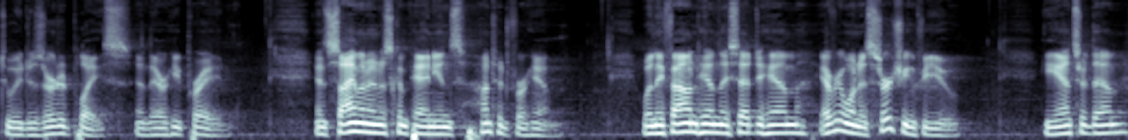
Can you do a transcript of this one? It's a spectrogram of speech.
to a deserted place, and there he prayed. And Simon and his companions hunted for him. When they found him, they said to him, Everyone is searching for you. He answered them,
